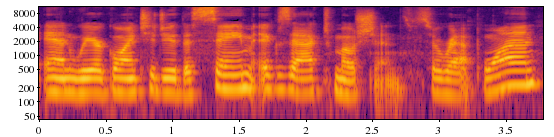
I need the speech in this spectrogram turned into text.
and we are going to do the same exact motion. So wrap one,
